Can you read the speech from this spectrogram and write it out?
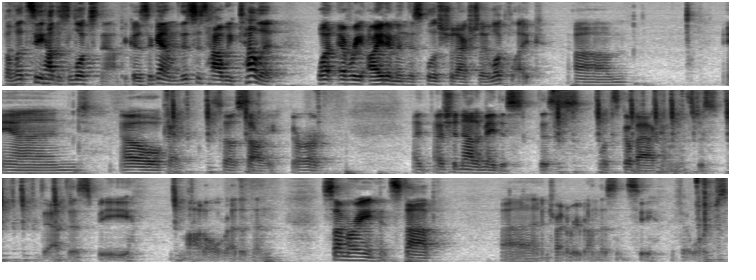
but let's see how this looks now, because again, this is how we tell it what every item in this list should actually look like. Um, and, oh, okay. So sorry, there are I, I should not have made this, this, let's go back and let's just have this be model rather than summary, hit stop, uh, and try to rerun this and see if it works.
